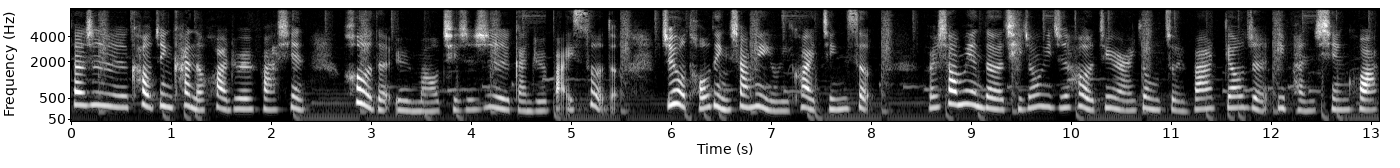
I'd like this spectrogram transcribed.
但是靠近看的话，就会发现鹤的羽毛其实是感觉白色的，只有头顶上面有一块金色。而上面的其中一只鹤竟然用嘴巴叼着一盆鲜花，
